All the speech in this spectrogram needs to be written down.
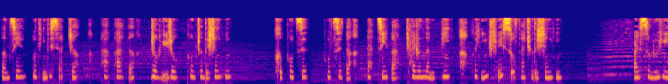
房间不停的响着啪啪的肉与肉碰撞的声音，和噗呲噗呲的大鸡巴插入嫩逼和饮水所发出的声音。而宋如玉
